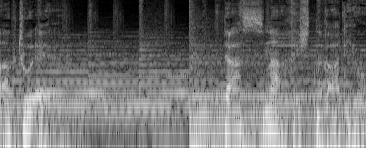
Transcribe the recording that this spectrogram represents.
aktuell. Das Nachrichtenradio.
